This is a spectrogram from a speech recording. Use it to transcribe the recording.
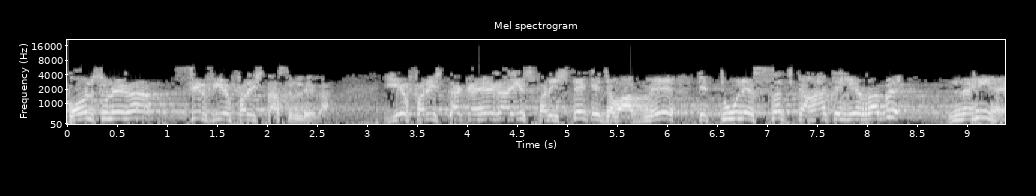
कौन सुनेगा? सिर्फ़ ये फरिश्ता सुन लेगा। ये फरिश्ता कहेगा इस फरिश्ते के जवाब में कि तूने सच कहा कि ये रब नहीं है।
